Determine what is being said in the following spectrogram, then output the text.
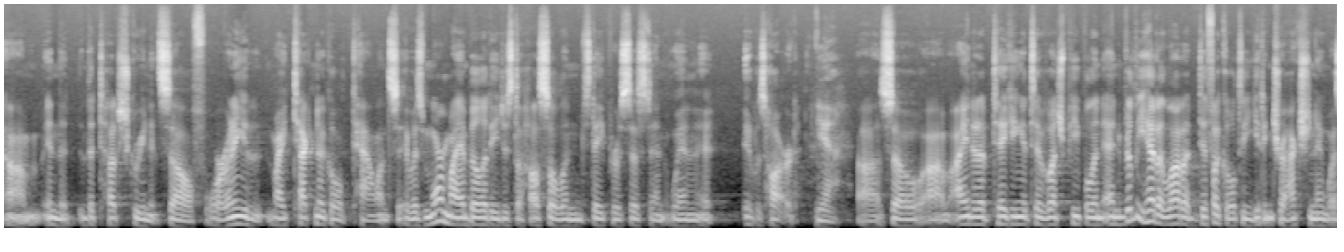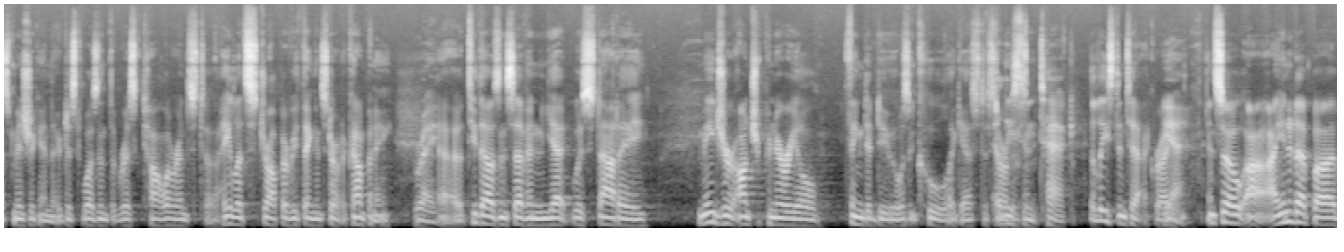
um, in the, the touchscreen itself or any of my technical talents. It was more my ability just to hustle and stay persistent when it, it was hard. Yeah. Uh, so um, I ended up taking it to a bunch of people and, and really had a lot of difficulty getting traction in West Michigan. There just wasn't the risk tolerance to, hey, let's drop everything and start a company. Right. Uh, 2007 yet was not a major entrepreneurial thing to do. It wasn't cool, I guess, to start. At least a- in tech. at least in tech, right? Yeah. And so uh, I ended up uh,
